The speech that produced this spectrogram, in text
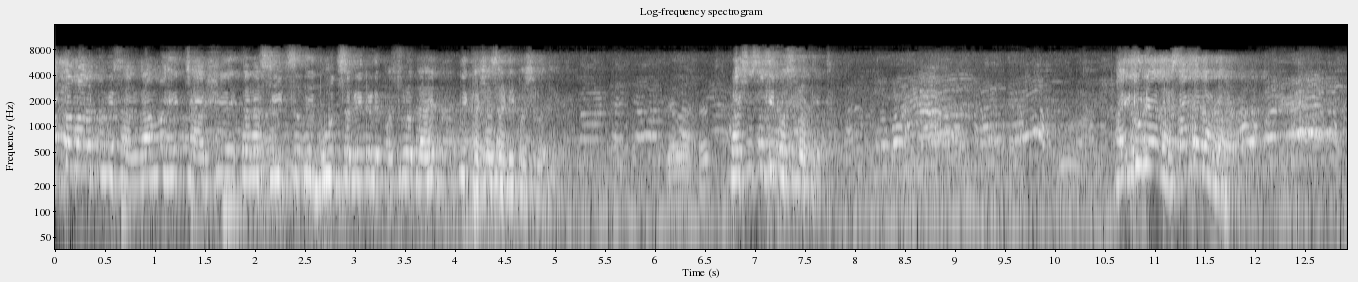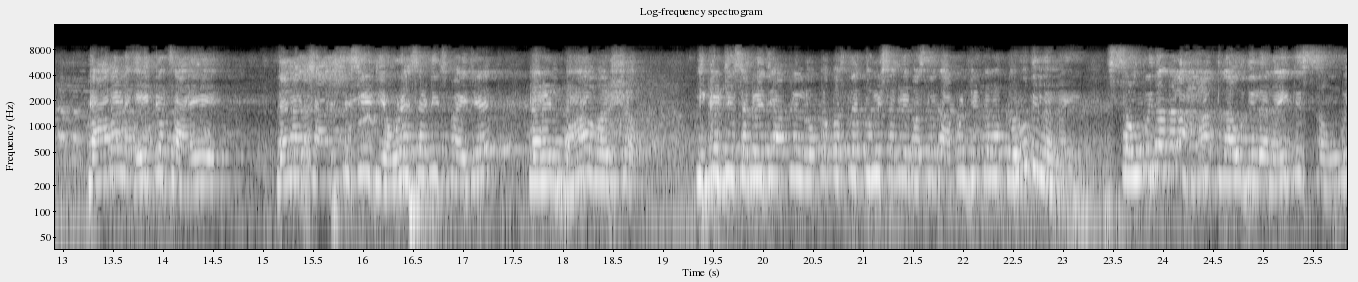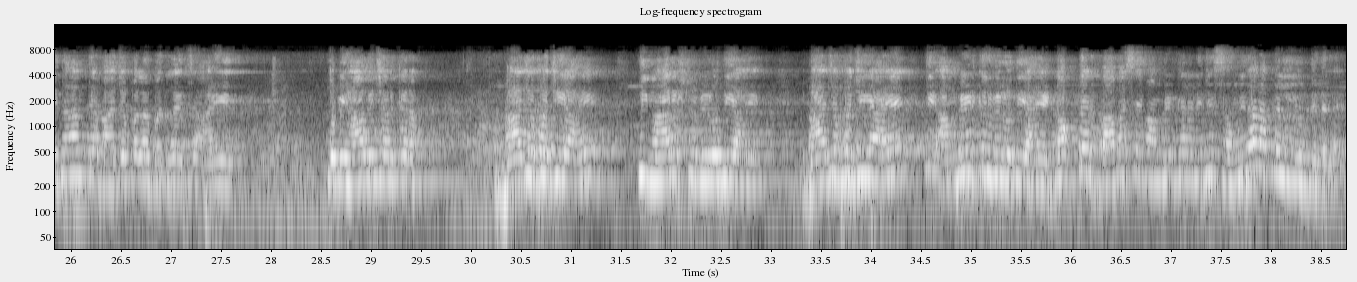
आता मला तुम्ही सांगा मग हे चारशे त्यांना सीटचं ते भूत सगळीकडे पसरवत आहेत ते कशासाठी पसरवत आहेत? कशासाठी पसरवत आहेत? ऐकून आला सांगा दादा कारण एकच आहे त्यांना चारशे सीट एवढ्यासाठीच पाहिजे कारण दहा वर्ष इकडचे सगळे जे आपले लोक बसले तुम्ही सगळे बसलेत आपण जे त्यांना करू दिलं नाही संविधानाला हात लावू दिला नाही ते संविधान त्या भाजपला बदलायचं आहे. तुम्ही हा विचार करा. भाजप जी आहे ती महाराष्ट्र विरोधी आहे. भाजप जी आहे ती आंबेडकर विरोधी आहे. डॉक्टर बाबासाहेब आंबेडकरांनी जे संविधान आपल्याला लिहून दिलेलं आहे.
